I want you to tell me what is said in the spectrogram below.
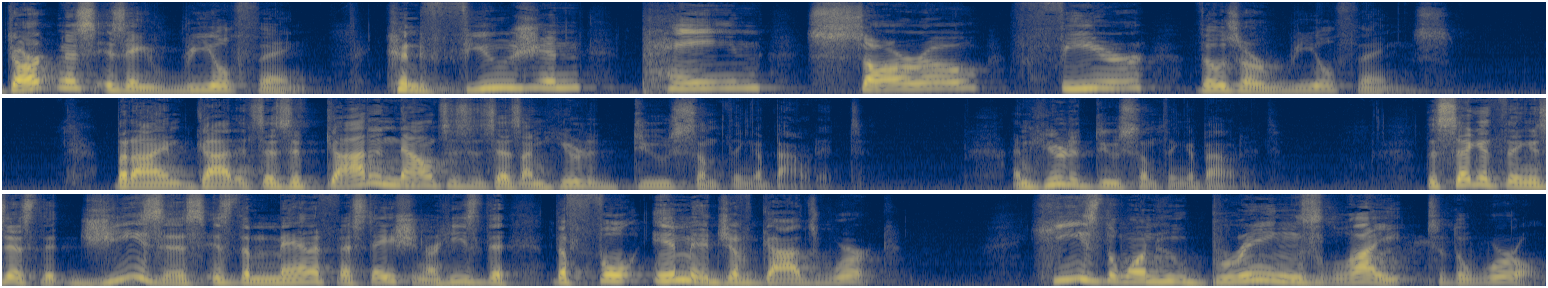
darkness is a real thing. Confusion, pain, sorrow, fear, those are real things. But I'm God, it says, if God announces and says, I'm here to do something about it, I'm here to do something about it. The second thing is this that Jesus is the manifestation, or he's the, the full image of God's work. He's the one who brings light to the world.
